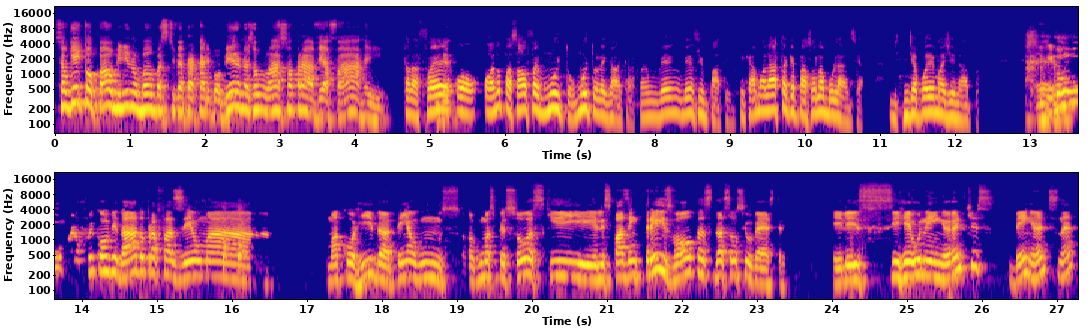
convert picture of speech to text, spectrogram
se alguém topar, o menino Mamba, se tiver pra cá de bobeira, nós vamos lá só pra ver a farra e. Cara, foi, o, o ano passado foi muito, muito legal, cara. Foi bem, bem simpático. Ficamos lá hasta que passou a ambulância. Já pode imaginar. pues. Eu, eu fui convidado para fazer uma, uma corrida. Tem alguns, algumas pessoas que eles fazem três voltas da São Silvestre. Eles se reúnem antes, bem antes, né?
